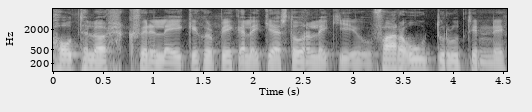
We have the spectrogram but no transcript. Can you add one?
hótelörk fyrir leik, einhver byggarleiki eða stóra leiki og fara út úr rútínunni.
